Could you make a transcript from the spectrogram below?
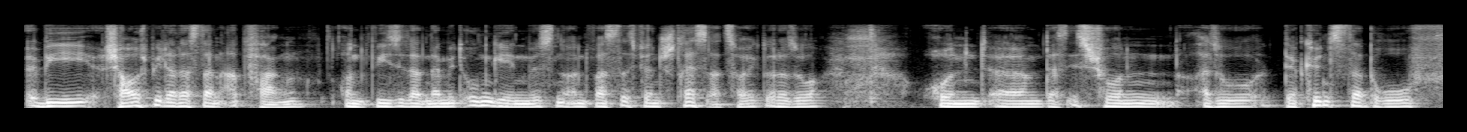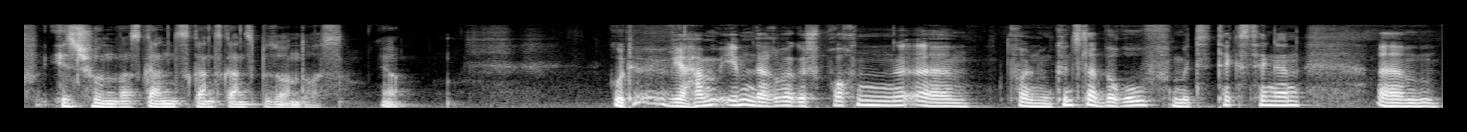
wie Schauspieler das dann abfangen und wie sie dann damit umgehen müssen und was das für einen Stress erzeugt oder so. Und ähm, das ist schon, also der Künstlerberuf ist schon was ganz, ganz, ganz Besonderes. Ja. Gut, wir haben eben darüber gesprochen, äh, von einem Künstlerberuf mit Texthängern. Ähm,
